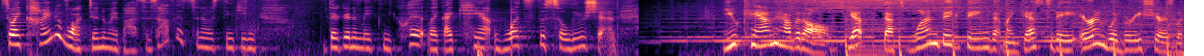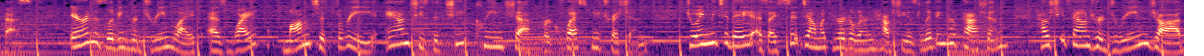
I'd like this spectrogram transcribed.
So I kind of walked into my boss's office and I was thinking, they're going to make me quit. Like, I can't, what's the solution? You can have it all. Yep, that's one big thing that my guest today, Erin Woodbury, shares with us. Erin is living her dream life as wife, mom to three, and she's the chief clean chef for Quest Nutrition. Join me today as I sit down with her to learn how she is living her passion, how she found her dream job,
